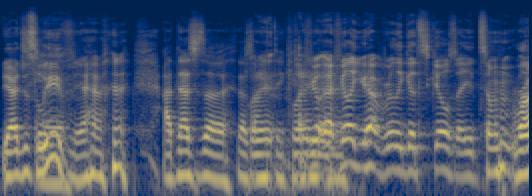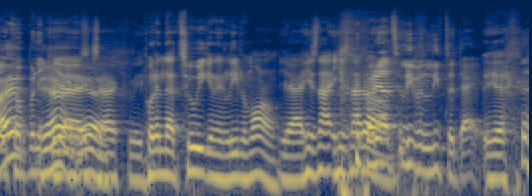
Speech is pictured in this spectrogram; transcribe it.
Yeah, just leave. Yeah, I- that's the that's what I'm thinking. I it feel, I feel like you have really good skills that some Right? company Yeah, yeah, can. yeah. exactly. Put in that two week and then leave tomorrow. yeah, he's not. He's not. But Uh, not to leave and leave to die. Yeah.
